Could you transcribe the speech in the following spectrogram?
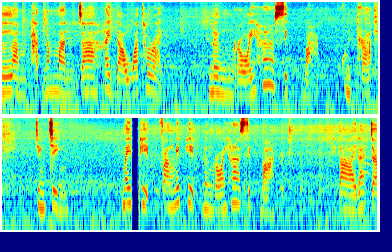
กะหล่ำผัดน้ำมันจ้าให้เดาว่าเท่าไหร่หนึ่งร้อยห้าสิบบาท คุณพระ จริงๆ ไม่ผิดฟังไม่ผิดหนึ่งร้อยห้าสิบบาท ตายและจะ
